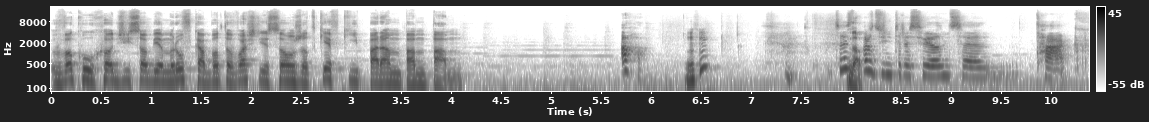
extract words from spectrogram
Wokół chodzi sobie mrówka, bo to właśnie są rzodkiewki param pam pam. Aha. To jest No. bardzo interesujące. Tak.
